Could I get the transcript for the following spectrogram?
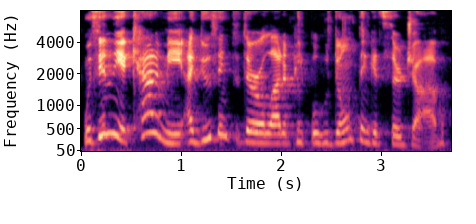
within the academy, I do think that there are a lot of people who don't think it's their job.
